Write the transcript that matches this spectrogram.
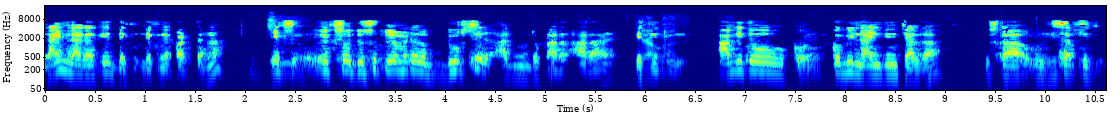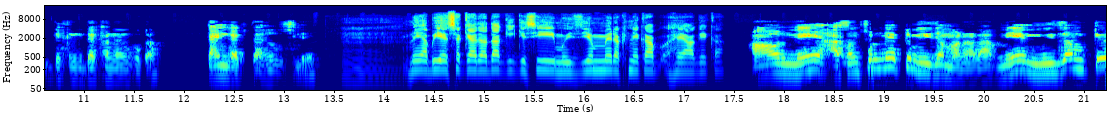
लाइन लगा के देख, देखने पड़ते हैं ना। एक सौ- दो सौ किलोमीटर दूर से आदमी लोग आ रहा है देखने के लिए। अभी तो कोविड नाइन्टीन चल रहा उसका हिसाब से देख, देखना होगा। टाइम लगता है इसलिए हम्म, नहीं अभी ऐसा क्या दादा कि किसी म्यूज़ियम में रखने का है आगे का? और मैं आसनसोल में एक तो म्यूज़ियम बना रहा मैं म्यूज़ियम के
